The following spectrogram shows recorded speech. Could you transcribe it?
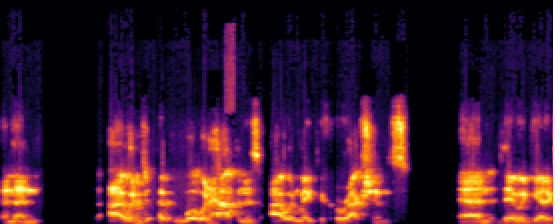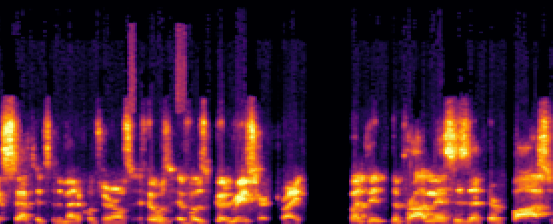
and then I would what would happen is I would make the corrections, and they would get accepted to the medical journals if it was if it was good research, right? But the, the problem is, is that their boss,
